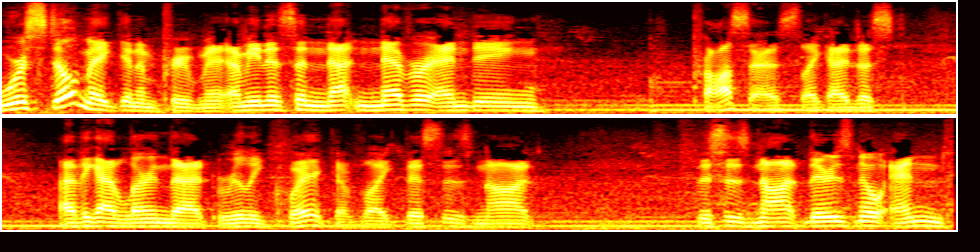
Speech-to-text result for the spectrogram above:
we're still making improvement. I mean, it's a never ending process. Like I just, I think I learned that really quick of like, this is not, this is not, there's no end,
